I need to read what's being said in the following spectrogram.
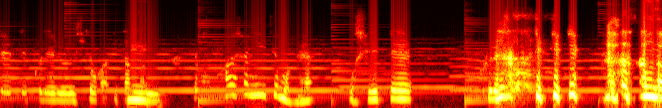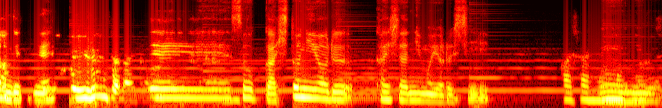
教えてくれる人がいたから、うんでも会社にいてもね、教えてくれない そうなんですね。人いるんじゃないかな。えー、そうか、人による、会社にもよるし。会社にもよるし、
